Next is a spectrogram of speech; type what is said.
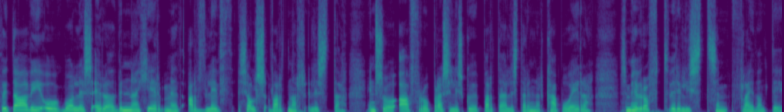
Þau Daví og Wallace eru að vinna hér með arfleifð sjálfsvarnar lista eins og afro-brasilísku bardaðalistarinnar Capoeira sem hefur oft verið líst sem flæðandi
